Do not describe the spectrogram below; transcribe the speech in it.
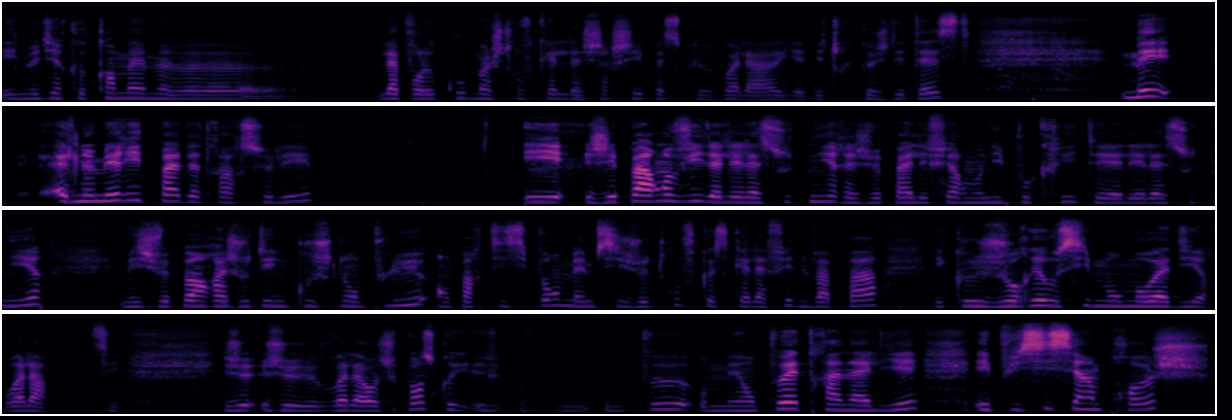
et me dire que quand même, là pour le coup, moi je trouve qu'elle l'a cherché parce que voilà, il y a des trucs que je déteste. Mais elle ne mérite pas d'être harcelée. Et j'ai pas envie d'aller la soutenir et je vais pas aller faire mon hypocrite et aller la soutenir, mais je vais pas en rajouter une couche non plus en participant, même si je trouve que ce qu'elle a fait ne va pas et que j'aurai aussi mon mot à dire. Voilà. C'est, je, voilà, je pense qu'on peut, mais on peut être un allié. Et puis si c'est un proche,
